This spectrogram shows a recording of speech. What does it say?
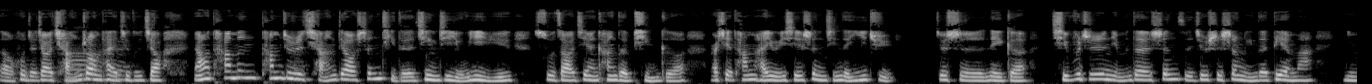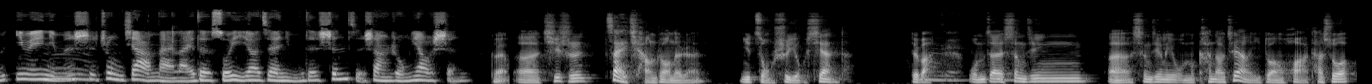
呃，或者叫强壮派基督教，然后他们他们就是强调身体的禁忌有益于塑造健康的品格，而且他们还有一些圣经的依据，就是那个岂不知你们的身子就是圣灵的殿吗？你们因为你们是重价买来的，所以要在你们的身子上荣耀神。对，呃，其实再强壮的人，你总是有限的，对吧？我们在圣经呃圣经里，我们看到这样一段话，他说。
